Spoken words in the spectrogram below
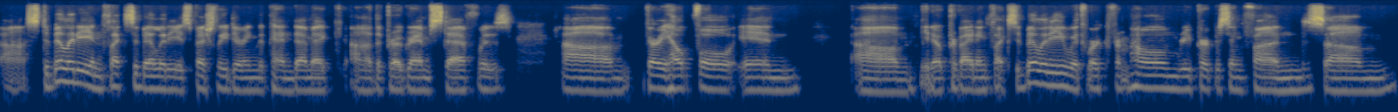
uh, stability and flexibility, especially during the pandemic. Uh, the program staff was um, very helpful in, um, you know, providing flexibility with work from home, repurposing funds, um,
